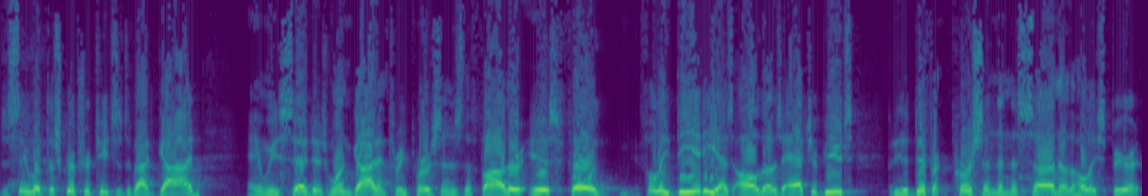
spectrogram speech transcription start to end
to see what the Scripture teaches about God, and we said there's one God in three persons. The Father is full, fully deity, has all those attributes, but he's a different person than the Son or the Holy Spirit.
